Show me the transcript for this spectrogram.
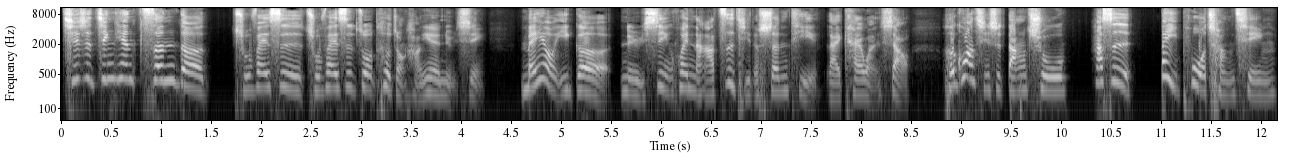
其实今天真的，除非是除非是做特种行业的女性，没有一个女性会拿自己的身体来开玩笑。何况，其实当初她是被迫澄清，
